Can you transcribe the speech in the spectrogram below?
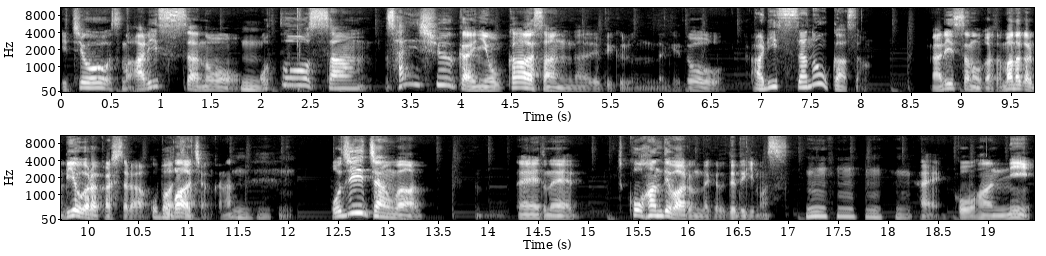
一応、そのアリッサのうんお父さん、最終回にお母さんが出てくるんだけど、アリッサのお母さん。アリッサのお母さん、まあだからビオガラからしたらおおばあちゃんかな。うんうんうんおじいちゃんは、えーっとね、後半ではあるんだけど出てきます。うんうんうんうんはい。後半に、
